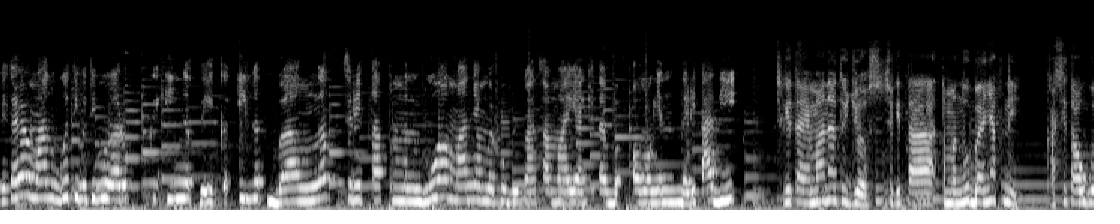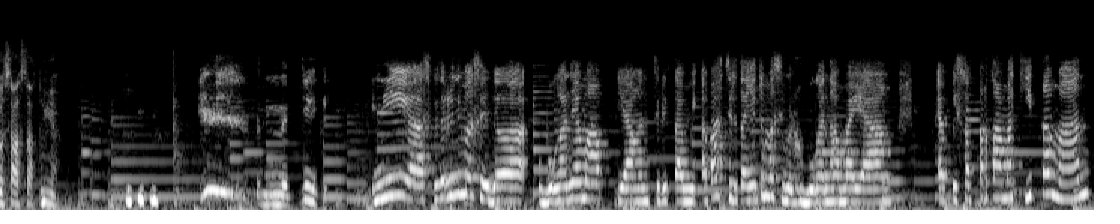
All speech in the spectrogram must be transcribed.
ya tapi man gue tiba-tiba baru keinget deh. Keinget banget cerita temen gue man yang berhubungan sama yang kita omongin dari tadi cerita yang mana tuh Jos? Cerita temen lu banyak nih. Kasih tahu gue salah satunya. Bener juga. Ini ya sebenarnya ini masih ada hubungannya maaf yang cerita apa ceritanya itu masih berhubungan sama yang episode pertama kita man.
